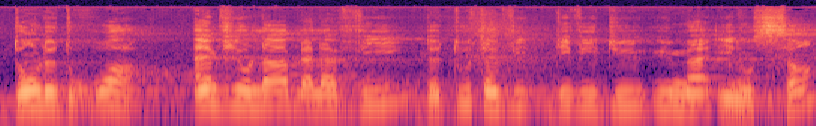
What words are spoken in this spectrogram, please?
dont le droit inviolable à la vie de tout individu humain innocent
